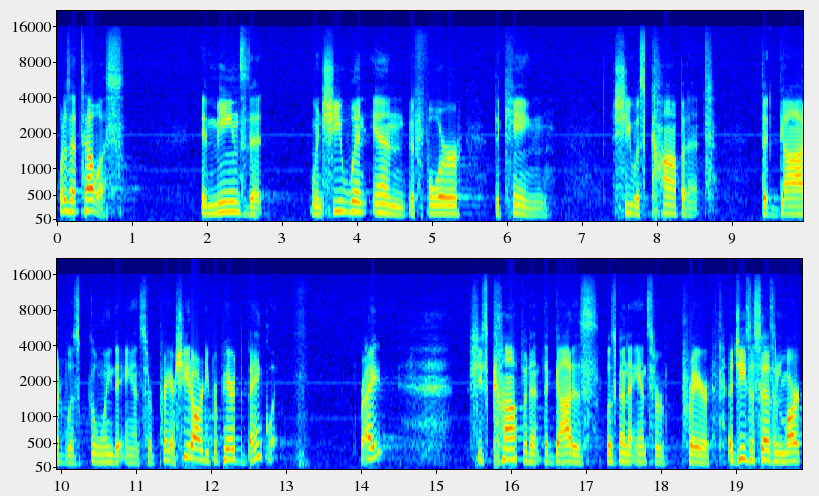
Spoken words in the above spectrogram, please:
What does that tell us? It means that when she went in before the king, she was confident that God was going to answer prayer. She had already prepared the banquet, right? She's confident that God is, was going to answer prayer. Uh, Jesus says in Mark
